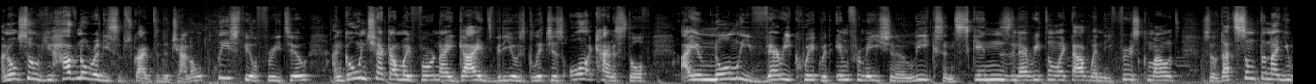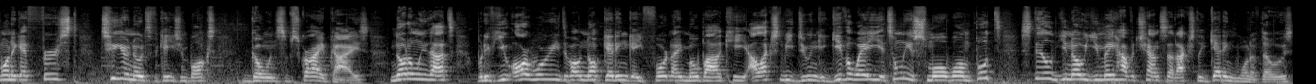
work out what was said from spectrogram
And also, if you haven't already subscribed to the channel, please feel free to. And go and check out my Fortnite guides, videos, glitches, all that kind of stuff. I am normally very quick with information and leaks and skins and everything like that when they first come out. So if that's something that you want to get first to your notification box, go and subscribe guys. Not only that, but if you are worried about not getting a Fortnite mobile key, I'll actually be doing a giveaway. It's only a small one, but still, you know, you may have a chance at actually getting one of those.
